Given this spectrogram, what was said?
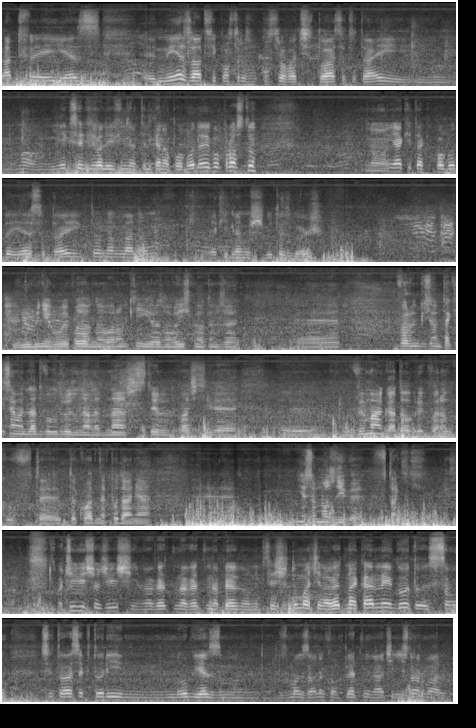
Łatwiej jest, nie jest łatwiej konstru- konstruować sytuację tutaj i no, nie chcę wywalić winę tylko na pogodę, po prostu no jaki tak pogoda jest tutaj, to na- dla nam, jakie gramy u siebie, to jest gorsze. W Lublinie były podobne warunki i rozmawialiśmy o tym, że e, warunki są takie same dla dwóch drużyn, ale nasz styl właściwie e, wymaga dobrych warunków. Te dokładne podania e, nie są możliwe w takich. Oczywiście, oczywiście, nawet, nawet na pewno, nie chcę się tłumaczyć, nawet na karnego to są sytuacje, które nóg jest zmazany kompletnie inaczej niż normalnie.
